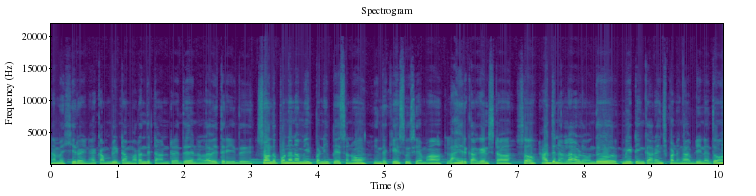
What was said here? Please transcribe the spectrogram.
நம்ம ஹீரோயினை கம்ப்ளீட்டா மறந்துட்டான்றது நல்லாவே தெரியுது. ஸோ அந்த பொண்ணை நான் மீட் பண்ணி பேசணும். இந்த கேஸ் விஷயமா லாயருக்கு அகேன்ஸ்டா ஸோ அதனால அவளை வந்து மீட்டிங்க்கு அரேஞ்ச் பண்ணுங்க அப்படின்னதும்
